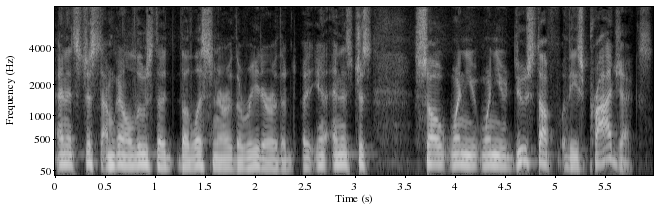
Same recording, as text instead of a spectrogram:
and it's just I'm going to lose the the listener or the reader or the and it's just so when you when you do stuff with these projects.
